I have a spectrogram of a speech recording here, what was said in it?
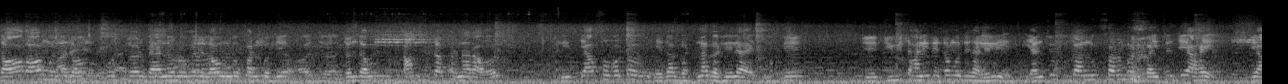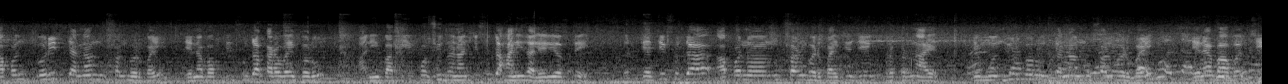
गावागावामध्ये जाऊन पोस्टर बॅनर वगैरे लावून लोकांमध्ये जनजागृती काम सुद्धा करणार आहोत. आणि त्यासोबतच हे ज्या घटना घडलेल्या आहेत मग ते जे जीवितहानी त्याच्यामध्ये झालेली आहे यांचंसुद्धा नुकसान भरपाईचं जे आहे ते आपण त्वरित त्यांना नुकसान भरपाई देण्याबाबतीत सुद्धा कारवाई करू आणि बाकी पशुधनांची सुद्धा हानी झालेली असते. तर त्याचीसुद्धा आपण नुकसान भरपाईचे जे प्रकरण आहेत ते मंजूर करून त्यांना नुकसान भरपाई देण्याबाबतची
